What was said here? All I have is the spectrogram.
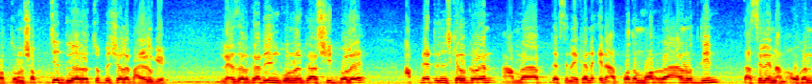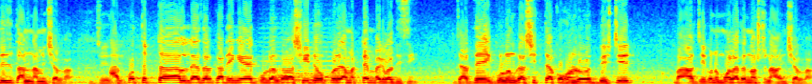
বর্তমান সবচেয়ে দুই হাজার চব্বিশ সালে viral gate laser cutting golden car sheet বলে। আপনি একটা জিনিস খেয়াল করেন আমরা দেখছেন এখানে এটা প্রথম রায়নুদ্দিন তার ছেলের নাম ওখানে দিয়েছি তার নাম ইনশাল্লাহ আর প্রত্যেকটা লেজার কাটিংয়ে গোল্ডেন কালার শিটের উপরে আমার টেম্পার কালার দিছি যাতে এই গোল্ডেন কালার শিটটা কখন রোদ বৃষ্টির বা যে কোনো ময়লাতে নষ্ট না হয় ইনশাল্লাহ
